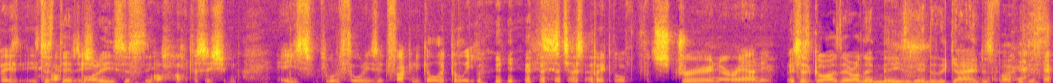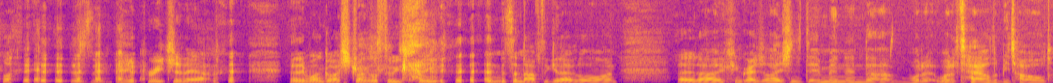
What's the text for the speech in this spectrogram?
It's just dead bodies. Just Oh, opposition. He's would have thought he's at fucking Gallipoli. It's just people strewn around him. It's just guys, they're on their knees at the end of the game, just fucking just, like, just reaching out. And then one guy struggles to his feet, and it's enough to get over the line. And, uh, congratulations, Denman, and uh, what a what a tale to be told.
